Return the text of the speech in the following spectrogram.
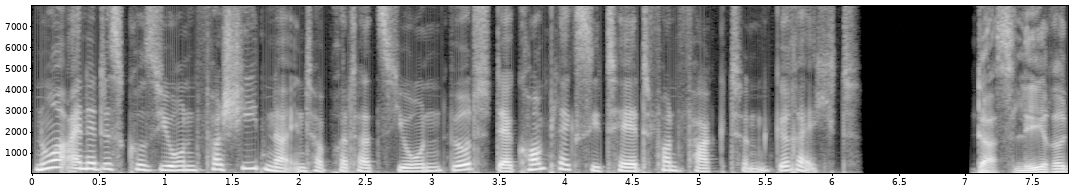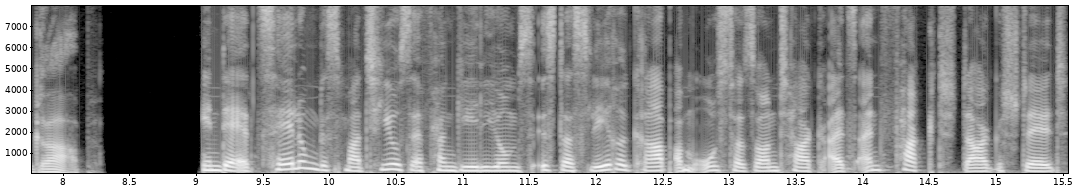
Nur eine Diskussion verschiedener Interpretationen wird der Komplexität von Fakten gerecht. Das leere Grab. In der Erzählung des Matthäusevangeliums ist das leere Grab am Ostersonntag als ein Fakt dargestellt,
